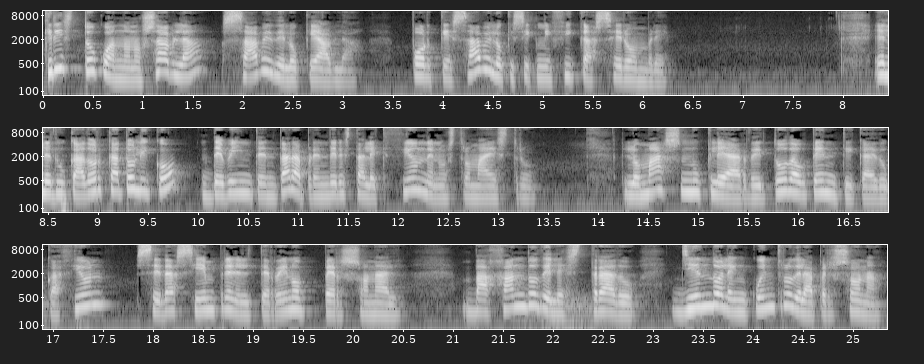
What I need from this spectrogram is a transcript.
Cristo cuando nos habla sabe de lo que habla, porque sabe lo que significa ser hombre. El educador católico debe intentar aprender esta lección de nuestro Maestro. Lo más nuclear de toda auténtica educación se da siempre en el terreno personal, bajando del estrado, yendo al encuentro de la persona.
